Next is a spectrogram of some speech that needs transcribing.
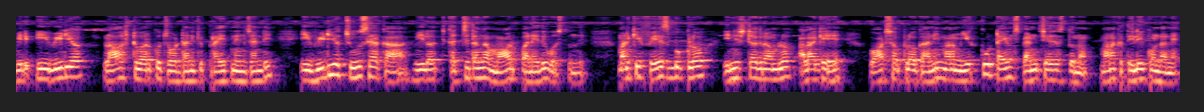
మీరు ఈ వీడియో లాస్ట్ వరకు చూడడానికి ప్రయత్నించండి. ఈ వీడియో చూశాక మీలో ఖచ్చితంగా మార్పు అనేది వస్తుంది. మనకి ఫేస్బుక్లో ఇన్స్టాగ్రామ్లో అలాగే వాట్సాప్లో కానీ మనం ఎక్కువ టైం స్పెండ్ చేస్తున్నాం మనకు తెలియకుండానే.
